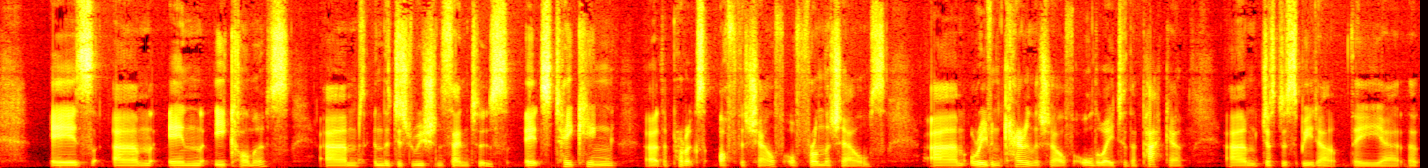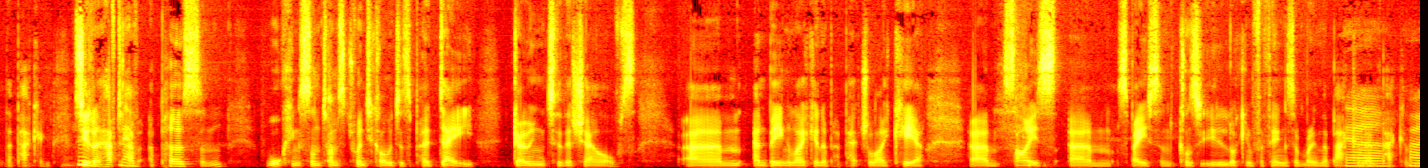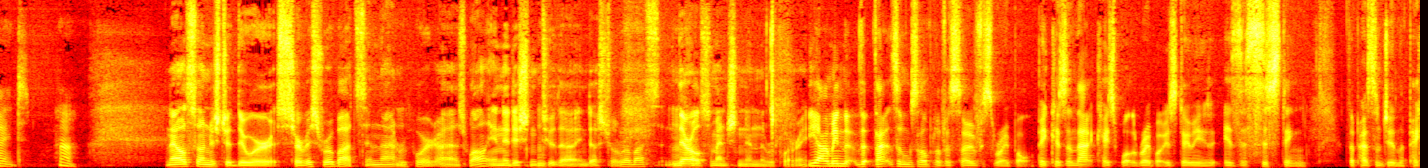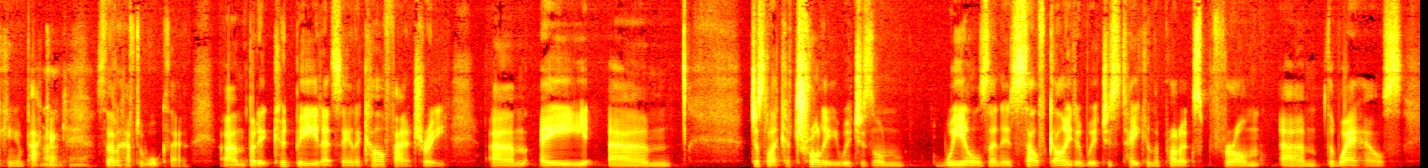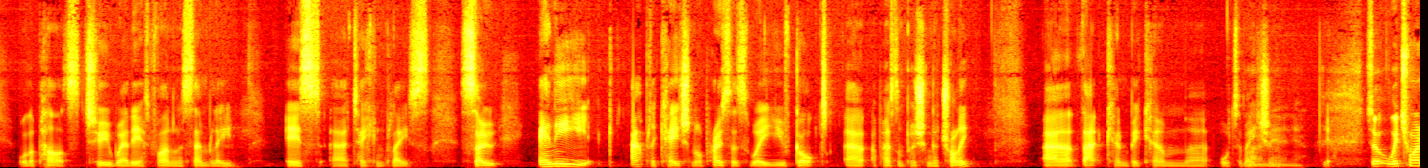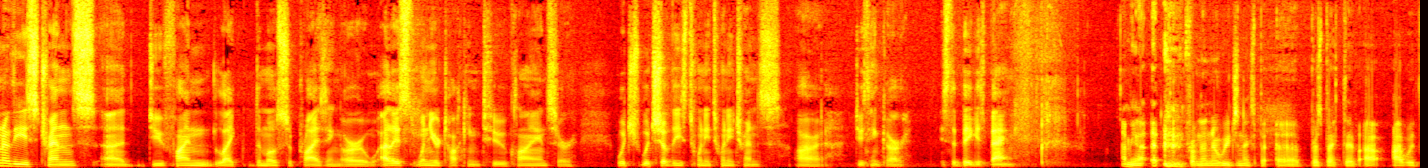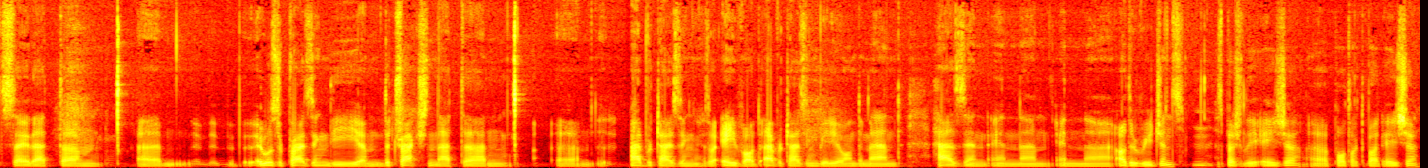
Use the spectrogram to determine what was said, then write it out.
is um, in e-commerce, um, in the distribution centers, it's taking uh, the products off the shelf or from the shelves, um, or even carrying the shelf all the way to the packer, um, just to speed up the uh, the, the packing. So you don't have to Yeah. have a person walking sometimes 20 kilometers per day, going to the shelves um, and being like in a perpetual IKEA um, size um, space and constantly looking for things and bringing them back and yeah, then packing them. right. Huh. And I also understood there were service robots in that report uh, as well, in addition to the industrial robots. They're also mentioned in the report, right? Yeah, I mean, th- that's an example of a service robot because in that case, what the robot is doing is, is assisting the person doing the picking and packing. Okay, yeah. So they don't have to walk there. Um, but it could be, let's say, in a car factory, um, a um, just like a trolley which is on wheels and is self-guided, which is taking the products from um, the warehouse or the parts to where the final assembly is uh, taking place. So any application or process where you've got uh, a person pushing a trolley, uh, that can become uh, automation. Automated, yeah. So, which one of these trends uh, do you find like the most surprising, or at least when you're talking to clients, or which which of these 2020 trends are do you think are is the biggest bang? I mean, from the Norwegian expe- uh, perspective, I, I would say that um, um, it was surprising the um, the traction that um, um, advertising, so AVOD, advertising video on demand, has in in um, in uh, other regions, especially Asia. Uh, Paul talked about Asia,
